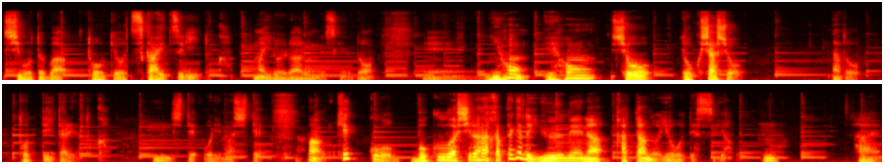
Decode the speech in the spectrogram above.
仕事場、東京スカイツリーとか、まあいろいろあるんですけれど、えー日本絵本賞読者賞などを取っていたりだとかうんしておりまして、まあ結構僕は知らなかったけど有名な方のようですよ。うんはい。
